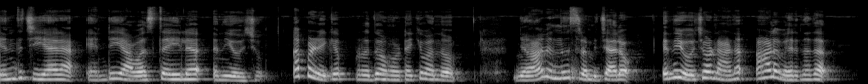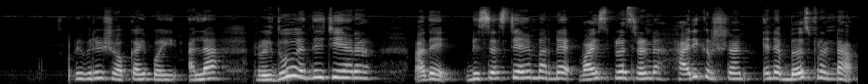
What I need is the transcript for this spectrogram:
എന്ത് ചെയ്യാനാ എന്റെ ഈ അവസ്ഥയിൽ എന്ന് ചോദിച്ചു. അപ്പോഴേക്കും മൃദു അങ്ങോട്ടേക്ക് വന്നു. ഞാനൊന്ന് ശ്രമിച്ചാലോ? എന്ന് ചോദിച്ചുകൊണ്ടാണ് ആൾ വരുന്നത്. അപ്പോൾ ഇവർ ഷോക്കായി പോയി. അല്ല ഋതു എന്ത് ചെയ്യാനാ? അതെ ബിസിനസ് ചേംബറിന്റെ വൈസ് പ്രസിഡന്റ് ഹരികൃഷ്ണൻ എന്റെ ബെസ്റ്റ് ഫ്രണ്ടാണ്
